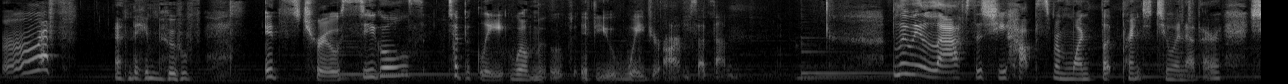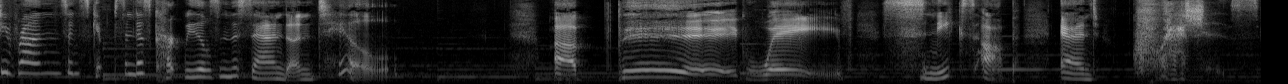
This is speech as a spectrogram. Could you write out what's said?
ruff, and they move. It's true. Seagulls typically will move if you wave your arms at them. Bluey laughs as she hops from one footprint to another. She runs and skips and does cartwheels in the sand until a big wave sneaks up and crashes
